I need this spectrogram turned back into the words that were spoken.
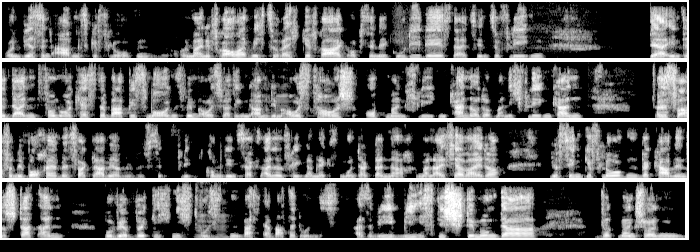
Und wir sind abends geflogen. Und meine Frau hat mich zu Recht gefragt, ob es eine gute Idee ist, da jetzt hinzufliegen. Der Intendant vom Orchester war bis morgens mit dem Auswärtigen Amt mhm. im Austausch, ob man fliegen kann oder ob man nicht fliegen kann. Also es war für eine Woche, es war klar, wir kommen dienstags an und fliegen am nächsten Montag dann nach Malaysia weiter. Wir sind geflogen, wir kamen in der Stadt an, wo wir wirklich nicht mhm. wussten, was erwartet uns. Also wie, wie ist die Stimmung da? Wird man schon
